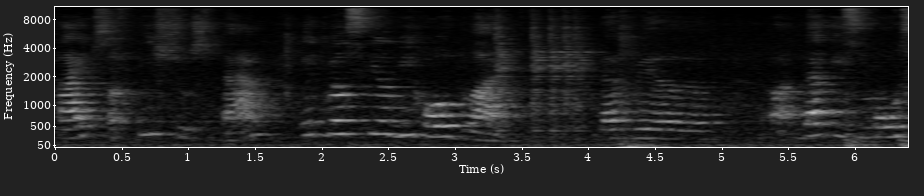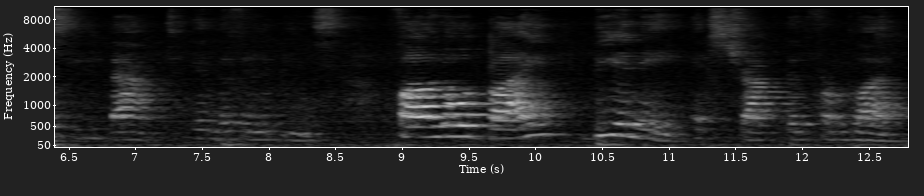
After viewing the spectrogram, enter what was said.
types of tissues banked, it will still be whole blood that will uh, that is mostly banked in the Philippines, followed by DNA extracted from blood.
